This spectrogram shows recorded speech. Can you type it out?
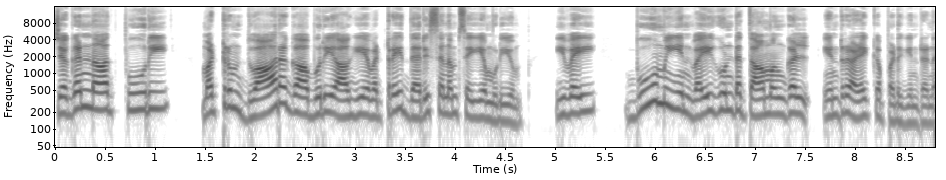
ஜெகந்நாத் பூரி மற்றும் துவாரகாபுரி ஆகியவற்றை தரிசனம் செய்ய முடியும். இவை பூமியின் வைகுண்ட தாமங்கள் என்று அழைக்கப்படுகின்றன.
